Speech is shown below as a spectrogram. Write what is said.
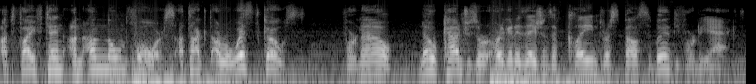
At 510, an unknown force attacked our west coast. For now, no countries or organizations have claimed responsibility for the act,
